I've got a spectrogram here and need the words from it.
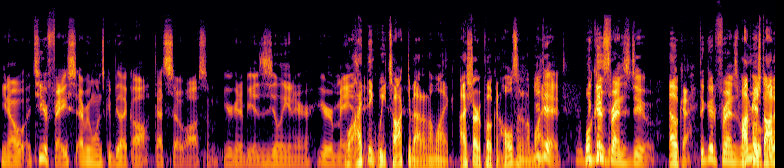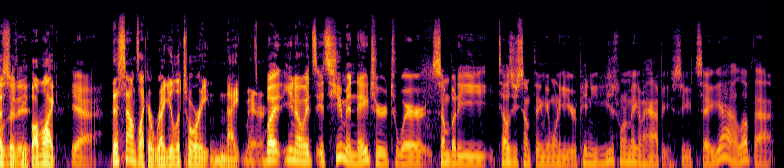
you know, to your face, everyone's gonna be like, "Oh, that's so awesome! You're gonna be a zillionaire. You're amazing." Well, I think we talked about it. and I'm like, I started poking holes in it. I'm you like, did. Well, the good friends do. okay. The good friends. Will I'm just honest with in it. people. I'm like, Yeah. this sounds like a regulatory nightmare. But you know, it's it's human nature to where somebody tells you something, they want to get your opinion. You just want to make them happy, so you say, "Yeah, I love that."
